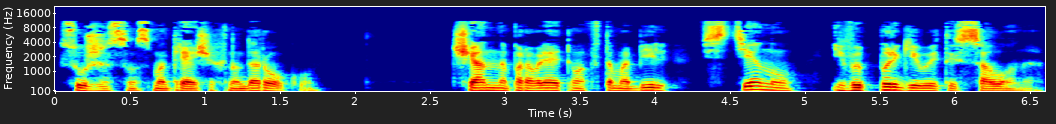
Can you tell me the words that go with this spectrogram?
с ужасом смотрящих на дорогу. Чан направляет автомобиль в стену и выпрыгивает из салона.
